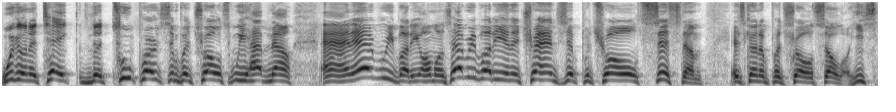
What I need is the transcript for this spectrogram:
We're going to take the two person patrols we have now, and everybody, almost everybody in the transit patrol system is going to patrol solo. He's,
